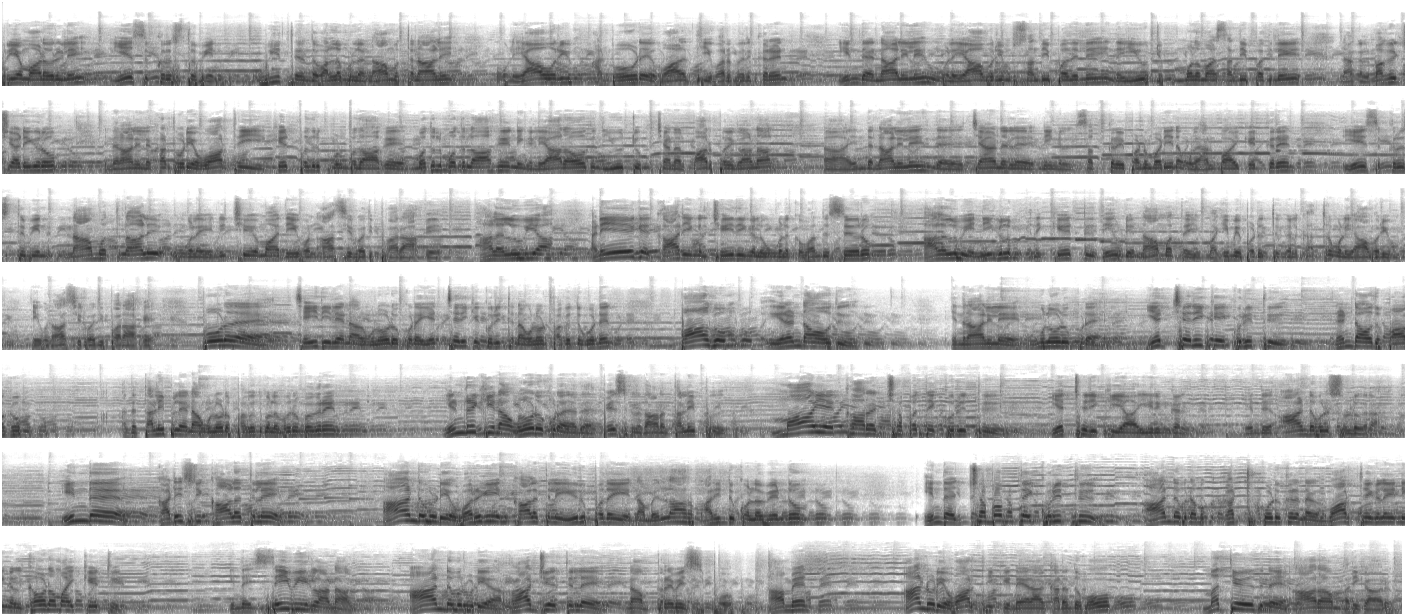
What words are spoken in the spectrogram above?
பிரியமானவர்களே இயேசு கிறிஸ்துவின் உயிர் திறந்த வல்லமுள்ள நாமத்தினாலே உங்களை யாவரையும் அன்போடு வாழ்த்தி வரவிருக்கிறேன் இந்த நாளிலே உங்களை யாவரையும் சந்திப்பதிலே இந்த யூடியூப் மூலமாக சந்திப்பதிலே நாங்கள் மகிழ்ச்சி அடைகிறோம். இந்த நாளில் கருத்துடைய வார்த்தை கேட்பதற்கு முன்பதாக முதல் முதலாக நீங்கள் யாராவது இந்த யூடியூப் சேனல் பார்ப்பீர்களானால் இந்த நாளிலே இந்த சேனலை நீங்கள் சப்ஸ்கிரைப் பண்ணும்படி நான் உங்களை அன்பாய் கேட்கிறேன். இயேசு கிறிஸ்துவின் நாமத்தினாலே உங்களை நிச்சயமாக தேவன் ஆசீர்வதிப்பாராக. அலலுவியா அநேக காரியங்கள் செய்திகள் உங்களுக்கு வந்து சேரும். ஹalleluya நீங்களும் இதை கேட்டு தேவனுடைய நாமத்தை மகிமைப்படுத்துங்கள். கர்த்தர் உங்களை யாவரையும் தேவன் ஆசீர்வதிப்பாராக. போன செய்தியிலே நான் உங்களோடு கூட எச்சரிக்கை குறித்து நான் உங்களோடு பகிர்ந்து கொண்டேன். பாகம் இரண்டாவது இந்த நாளிலே உங்களோடு கூட எச்சரிக்கை குறித்து இரண்டாவது பாகம் அந்த தலைப்பில் நான் உங்களோடு பகிர்ந்து கொள்ள விரும்புகிறேன். இன்றைக்கு நான் உங்களோடு கூட அதை பேசுகிறதான தலைப்பு மாயக்கார ஜபத்தை குறித்து எச்சரிக்கையாய் இருங்கள் என்று ஆண்டவர் சொல்லுகிறார். இந்த கடைசி காலத்திலே ஆண்டவருடைய வருகையின் காலத்திலே இருப்பதை நாம் எல்லாரும் அறிந்து கொள்ள வேண்டும். இந்த ஜபத்தை குறித்து ஆண்டவர் நமக்கு கற்றுக் கொடுக்கிற இந்த வார்த்தைகளை நீங்கள் கவனமாய் கேட்டு இந்த செய்வீர்களானால் ஆண்டவருடைய ராஜ்யத்திலே நாம் பிரவேசிப்போம். ஆமேன். ஆண்டுடைய வார்த்தைக்கு நேராக கடந்து போவோம். மத்திய எழுதின ஆறாம் அதிகாரம்.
